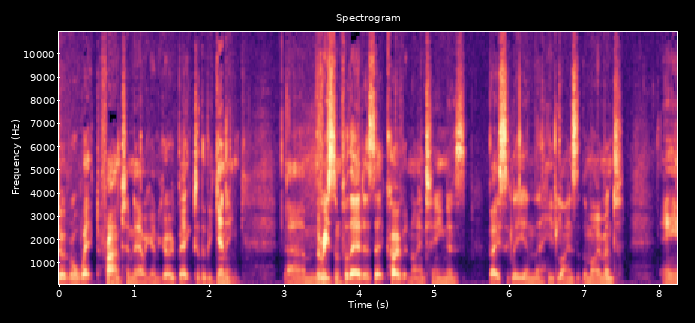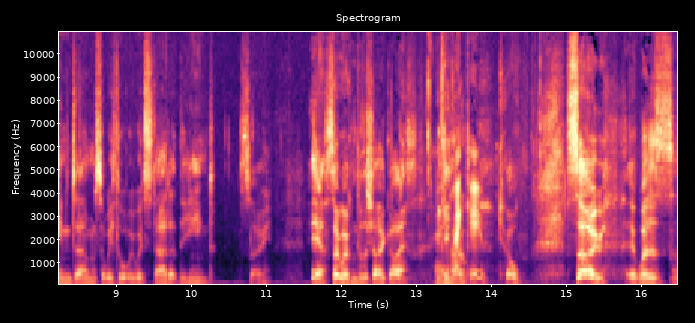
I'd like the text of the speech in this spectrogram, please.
do it all back to front, and now we're going to go back to the beginning. Um, the reason for that is that COVID 19 is basically in the headlines at the moment, and um, so we thought we would start at the end. So, yeah, so welcome to the show, guys. Hey, Again. thank you. Cool. So it was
